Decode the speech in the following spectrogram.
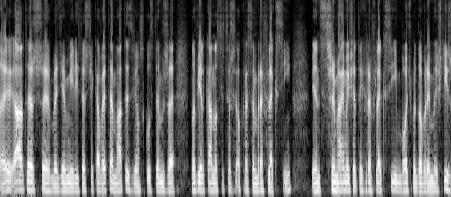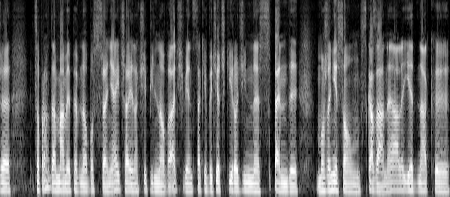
e, a też e, będziemy mieli też ciekawe tematy w związku z tym, że no Wielkanoc jest też okresem refleksji, więc trzymajmy się tych refleksji, bądźmy dobrej myśli, że co prawda mamy pewne obostrzenia i trzeba jednak się pilnować, więc takie wycieczki rodzinne, spędy może nie są wskazane, ale jednak y,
